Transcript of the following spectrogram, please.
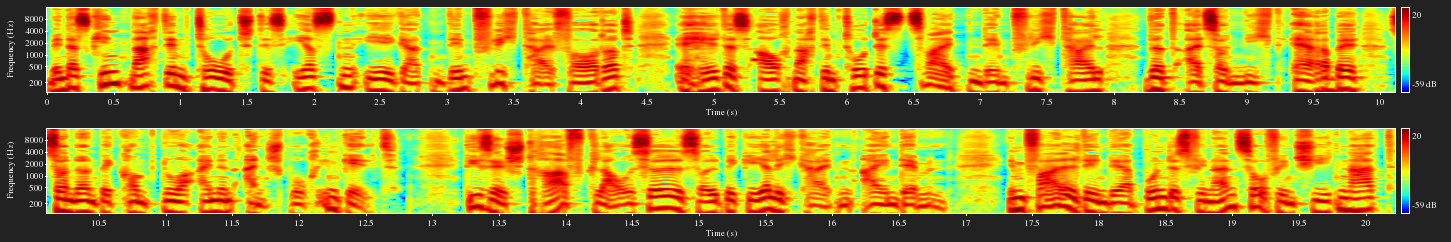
Wenn das Kind nach dem Tod des ersten Ehegatten den Pflichtteil fordert, erhält es auch nach dem Tod des zweiten den Pflichtteil, wird also nicht Erbe, sondern bekommt nur einen Anspruch in Geld. Diese Strafklausel soll Begehrlichkeiten eindämmen. Im Fall, den der Bundesfinanzhof entschieden hat,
